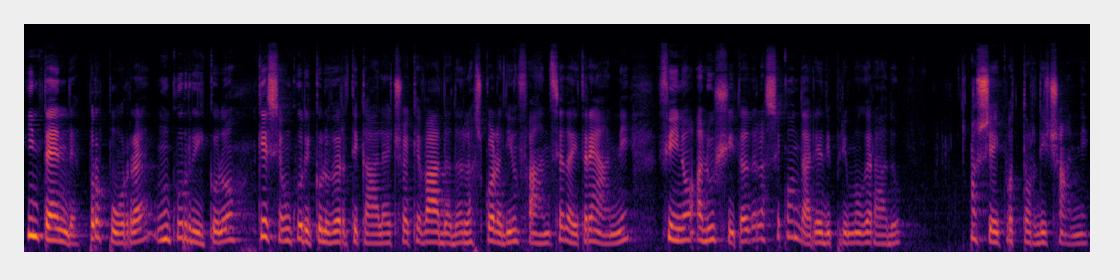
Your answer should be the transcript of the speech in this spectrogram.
intende proporre un curriculum che sia un curriculum verticale, cioè che vada dalla scuola di infanzia, dai tre anni, fino all'uscita della secondaria di primo grado ossia i 14 anni,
